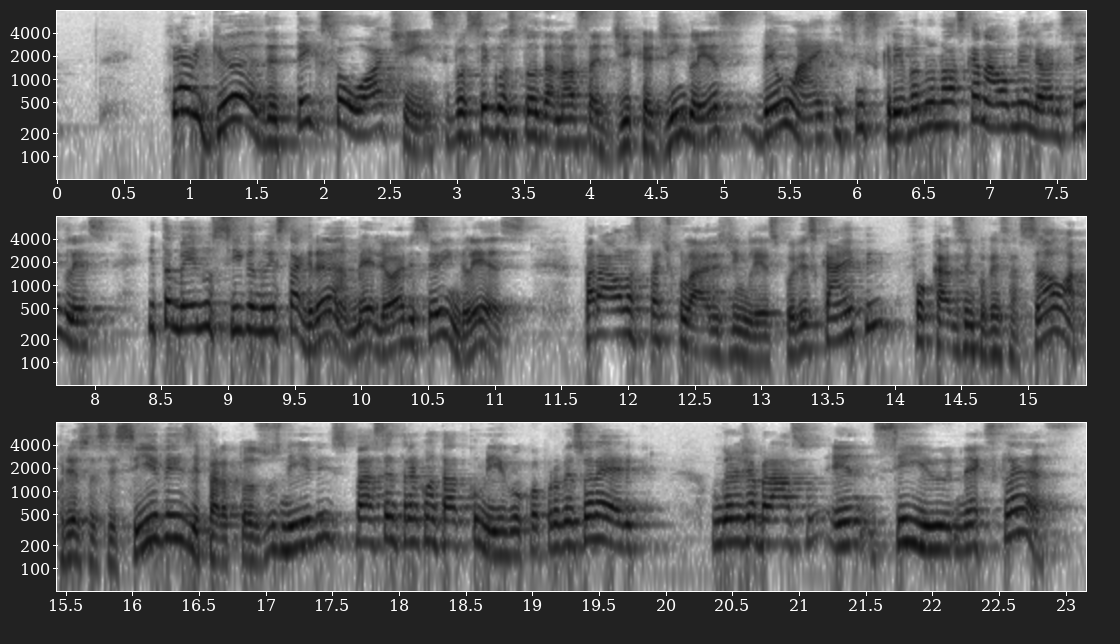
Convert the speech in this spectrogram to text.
Very good, thanks for watching. Se você gostou da nossa dica de inglês, dê um like e se inscreva no nosso canal Melhore Seu Inglês. E também nos siga no Instagram, Melhore Seu Inglês. Para aulas particulares de inglês por Skype, focadas em conversação, a preços acessíveis e para todos os níveis, basta entrar em contato comigo ou com a professora Érica. Um grande abraço and see you next class!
